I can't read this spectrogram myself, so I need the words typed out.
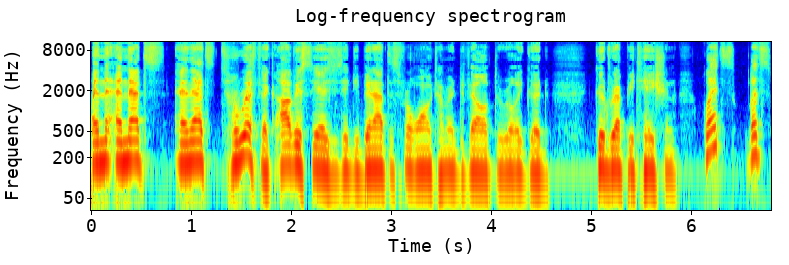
and and that's and that's terrific. Obviously, as you said, you've been at this for a long time and developed a really good good reputation. Let's let's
